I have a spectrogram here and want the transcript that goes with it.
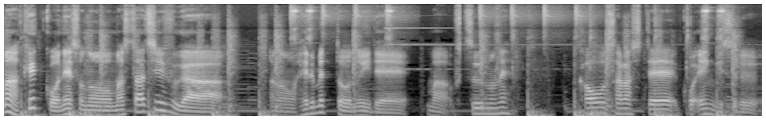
まあ結構ね、そのマスターチーフが、あの、ヘルメットを脱いで、まあ普通のね、顔をさらしてこう演技する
